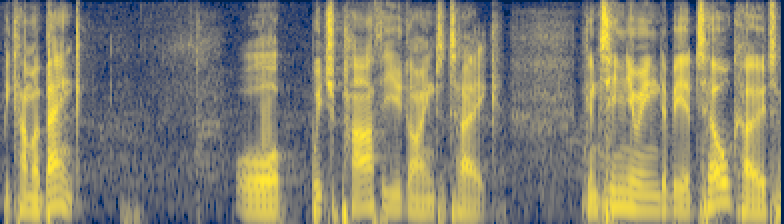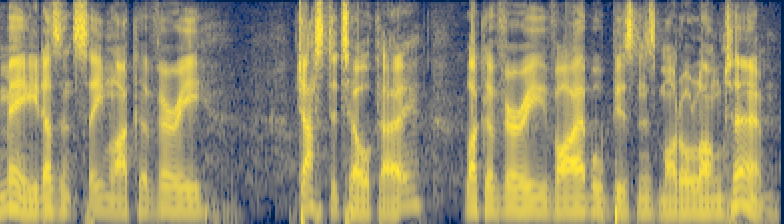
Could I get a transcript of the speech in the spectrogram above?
become a bank? Or which path are you going to take? Continuing to be a telco to me doesn't seem like a very just a telco like a very viable business model long term.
